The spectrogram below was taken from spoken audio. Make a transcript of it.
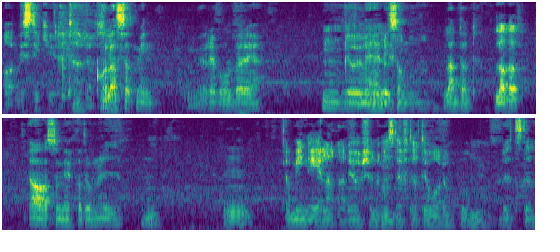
Ja, vi sticker ju ut här. Kolla så att min revolver är Mm, ja, ja, med liksom. laddad. Laddad. Ja, som är patroner i. Mm. Ja, min är laddad. Jag känner mest efter att jag har dem på rätt ställe.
